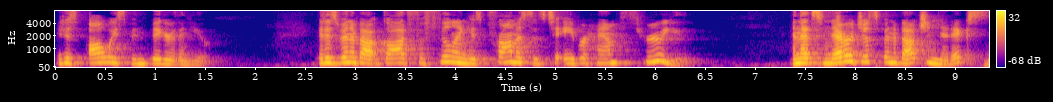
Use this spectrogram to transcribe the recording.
it has always been bigger than you. It has been about God fulfilling his promises to Abraham through you. And that's never just been about genetics.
